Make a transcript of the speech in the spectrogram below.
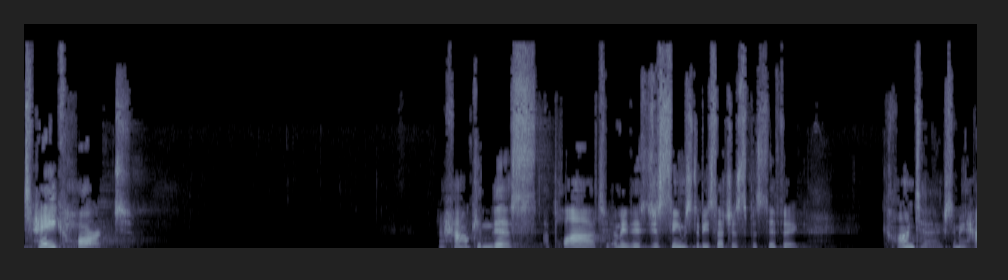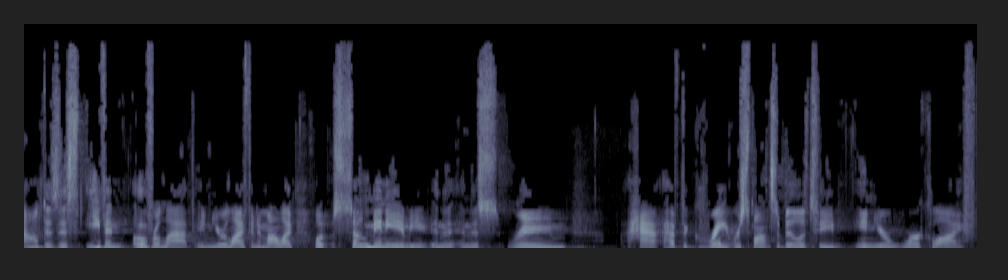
Take heart. Now, how can this apply to? I mean, it just seems to be such a specific context. I mean, how does this even overlap in your life and in my life? Well, so many of you in, in this room ha- have the great responsibility in your work life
